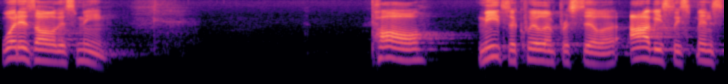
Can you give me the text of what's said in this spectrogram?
What does all this mean? Paul meets Aquila and Priscilla, obviously spends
